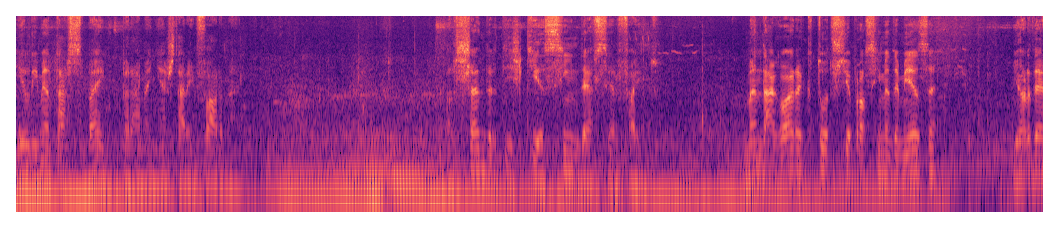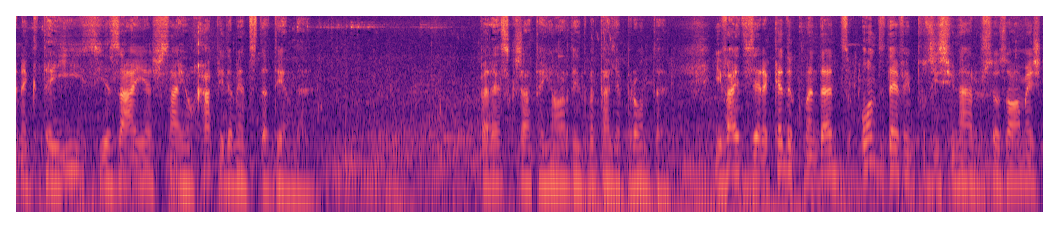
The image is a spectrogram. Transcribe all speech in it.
e alimentar-se bem para amanhã estar em forma. Alexandre diz que assim deve ser feito. Manda agora que todos se aproximem da mesa e ordena que Thaís e as aias saiam rapidamente da tenda. Parece que já tem a ordem de batalha pronta e vai dizer a cada comandante onde devem posicionar os seus homens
